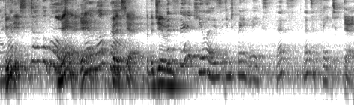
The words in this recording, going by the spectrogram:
I'm do this. Unstoppable. Yeah, yeah. I love that. But it's yeah, but the gym. But 30 kilos in 20 weeks, that's that's a feat. yeah,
